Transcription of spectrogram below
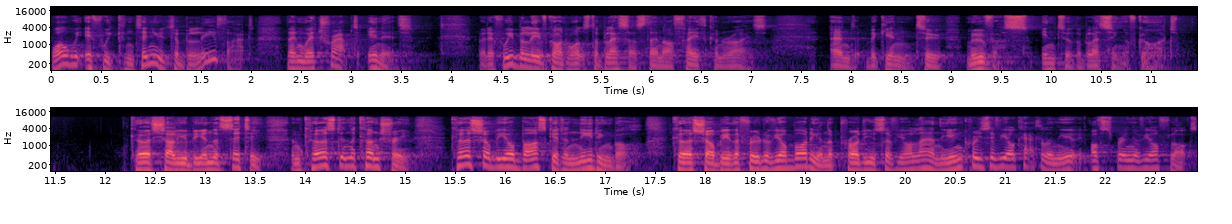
Well, we, if we continue to believe that, then we're trapped in it. But if we believe God wants to bless us, then our faith can rise and begin to move us into the blessing of God. Cursed shall you be in the city, and cursed in the country. Cursed shall be your basket and kneading bowl. Cursed shall be the fruit of your body and the produce of your land, the increase of your cattle and the offspring of your flocks.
